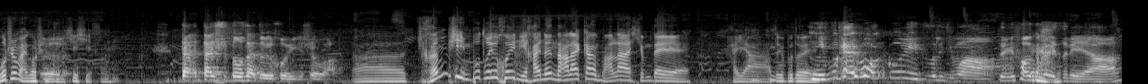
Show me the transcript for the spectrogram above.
我只买过成品，谢谢。嗯，但但是都在堆灰是吧？啊，成品不堆灰，你还能拿来干嘛啦，兄弟？哎呀，对不对？你不该放柜子里吗？对，放柜子里啊。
